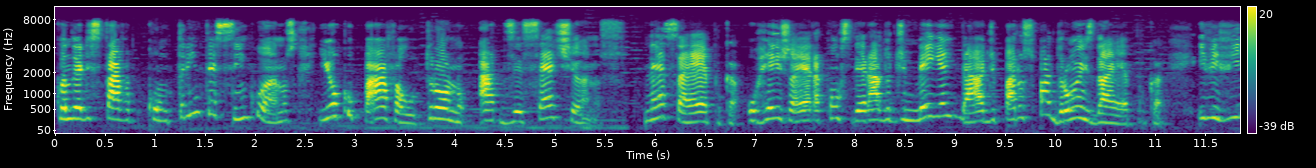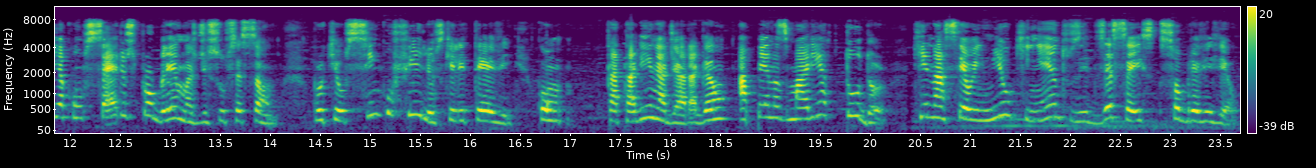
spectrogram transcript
quando ele estava com 35 anos e ocupava o trono há 17 anos. Nessa época, o rei já era considerado de meia idade para os padrões da época e vivia com sérios problemas de sucessão, porque os cinco filhos que ele teve com Catarina de Aragão, apenas Maria Tudor, que nasceu em 1516, sobreviveu.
